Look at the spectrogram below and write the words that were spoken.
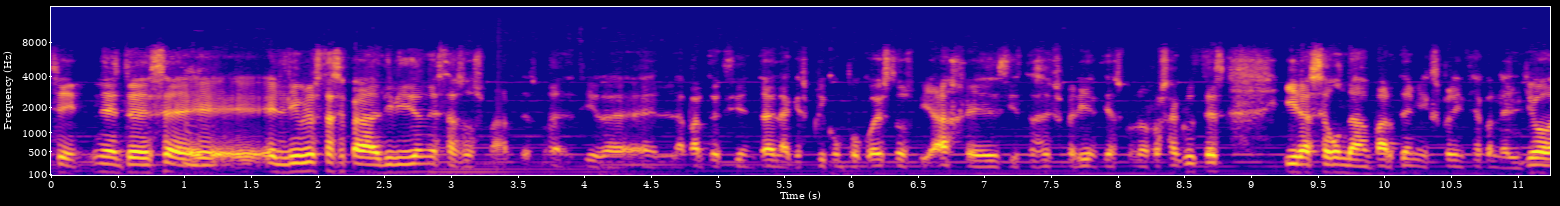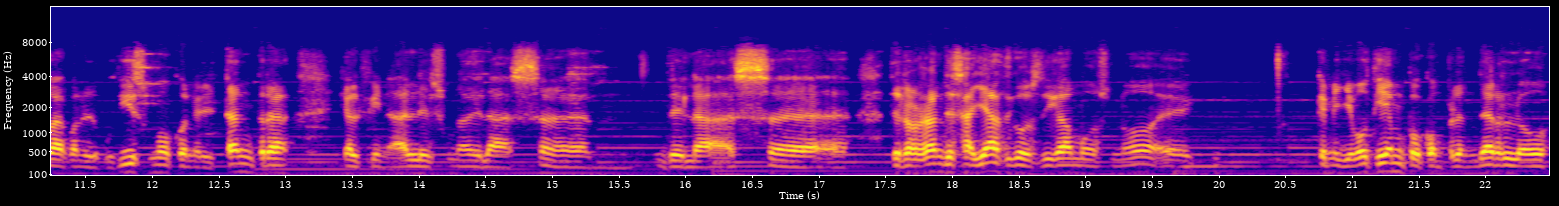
Sí, entonces eh, el libro está separado, dividido en estas dos partes, es decir, eh, la parte occidental en la que explico un poco estos viajes y estas experiencias con los Rosacruces y la segunda parte de mi experiencia con el yoga, con el budismo, con el tantra, que al final es una de las eh, de las de los grandes hallazgos, digamos, ¿no? Que me llevó tiempo comprenderlo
